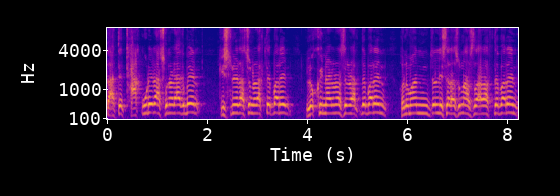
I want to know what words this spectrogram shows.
তাতে ঠাকুরের আসনে রাখবেন, কৃষ্ণের আসনে রাখতে পারেন লক্ষ্মীনারায়ণ আসনে রাখতে পারেন, হনুমান চল্লিশের আসনে আস- রাখতে পারেন,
